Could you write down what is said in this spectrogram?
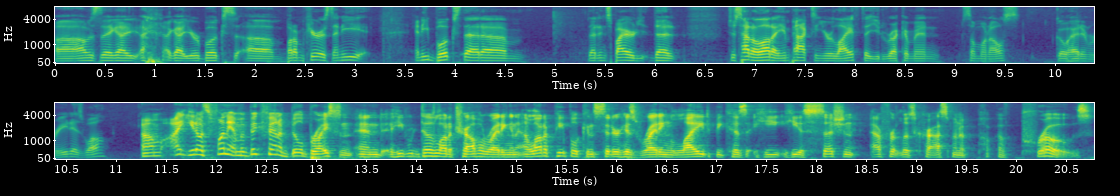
Uh, obviously, I got I got your books, um, but I'm curious. Any any books that um, that inspired that just had a lot of impact in your life that you'd recommend someone else go ahead and read as well? Um, I, you know, it's funny. I'm a big fan of Bill Bryson, and he does a lot of travel writing, and a lot of people consider his writing light because he he is such an effortless craftsman of, of prose.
